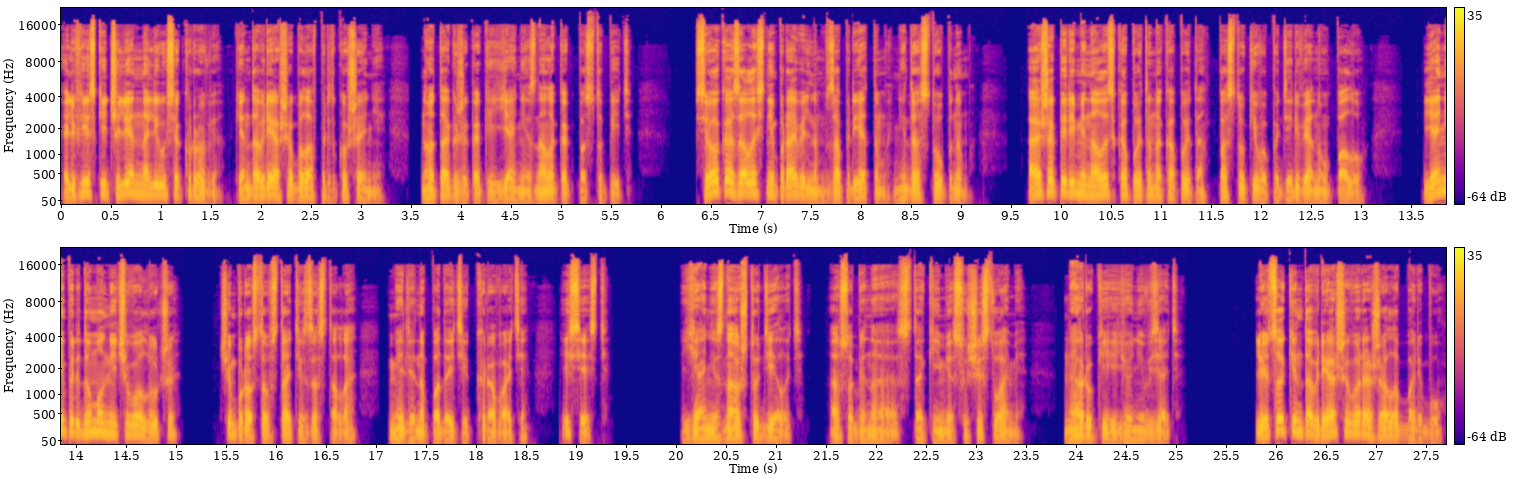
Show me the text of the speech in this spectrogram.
Эльфийский член налился кровью, кентавряша была в предвкушении, но так же, как и я, не знала, как поступить. Все оказалось неправильным, запретным, недоступным. Аша переминалась копыта на копыта, постукивая по деревянному полу. Я не придумал ничего лучше, чем просто встать из-за стола, медленно подойти к кровати и сесть. Я не знал, что делать, особенно с такими существами. На руки ее не взять. Лицо кентавряши выражало борьбу,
